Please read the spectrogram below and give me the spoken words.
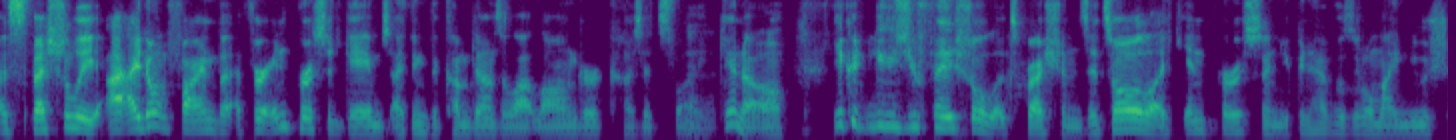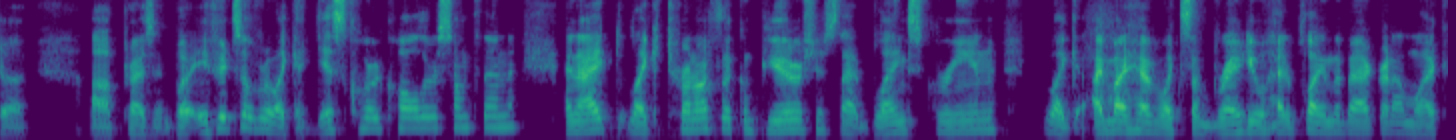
especially I, I don't find that for in-person games, I think the come down's a lot longer because it's like Mhm. you know you could use your facial expressions. It's all like in person. You can have those little minutia uh, present. But if it's over like a Discord call or something, and I like turn off the computer, it's just that blank screen. Like I might have like some Radiohead play in the background. I'm like,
